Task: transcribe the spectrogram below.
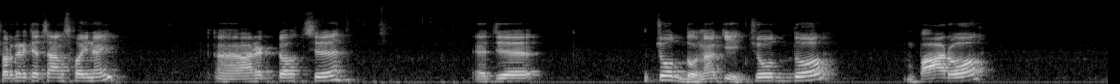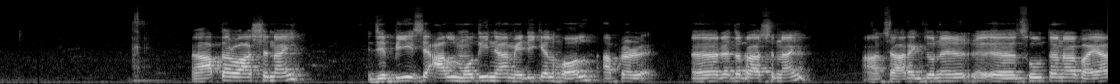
সরকারিতে চান্স হয় নাই। আরেকটা হচ্ছে যে চোদ্দ নাকি? চোদ্দ, বারো আহ, আপনারও আসে নাই যে বিএসএ আল মদিনা মেডিকেল হল আপনার রেজাল্ট আসে নাই। আচ্ছা আরেকজনের সুলতানা ভাইয়া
